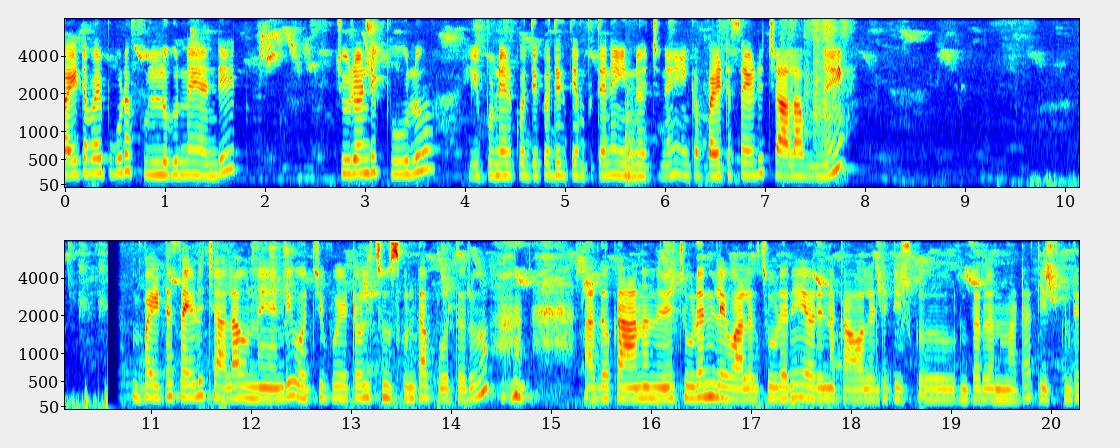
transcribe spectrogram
బయట వైపు కూడా ఫుల్గా ఉన్నాయండి చూడండి పూలు. ఇప్పుడు నేను కొద్ది కొద్దిగా తెంపితేనే ఇన్ని వచ్చినాయి. ఇంకా బయట సైడ్ చాలా ఉన్నాయి. బయట సైడ్ చాలా ఉన్నాయండి. వచ్చిపోయేటోళ్ళు చూసుకుంటా పోతారు. అదొక ఆనందమే. చూడనిలే వాళ్ళకి చూడని ఎవరైనా కావాలంటే తీసుకుంటారు అనమాట తీసుకుంటే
